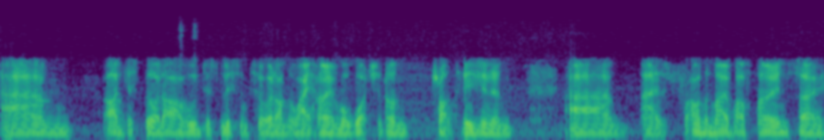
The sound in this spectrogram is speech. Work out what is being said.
um, I just thought, oh, we'll just listen to it on the way home or watch it on Trots Vision and um, on the mobile phone. So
